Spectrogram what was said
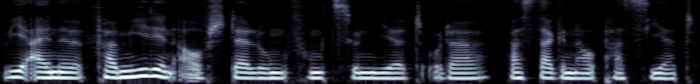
wie eine Familienaufstellung funktioniert oder was da genau passiert.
